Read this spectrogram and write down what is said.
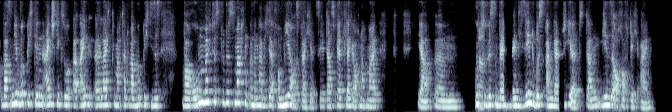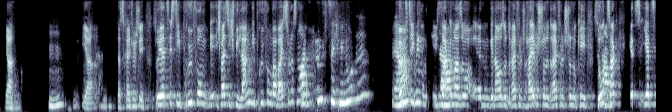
was mir wirklich den Einstieg so äh, ein, äh, leicht gemacht hat, war wirklich dieses, warum möchtest du das machen? Und dann habe ich ja von mir aus gleich erzählt. Das wäre vielleicht auch nochmal ja ähm, gut ja. zu wissen, wenn, wenn die sehen, du bist engagiert, dann gehen sie auch auf dich ein. Ja. Mhm. Ja, das kann ich verstehen. So, jetzt ist die Prüfung, ich weiß nicht, wie lang die Prüfung war, weißt du das noch? 50 Minuten. Ja. 50 Minuten, ich ja. sage immer so, ähm, genau so dreiviertel, halbe Stunde, dreiviertel Stunde, okay, so genau. zack, jetzt, jetzt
